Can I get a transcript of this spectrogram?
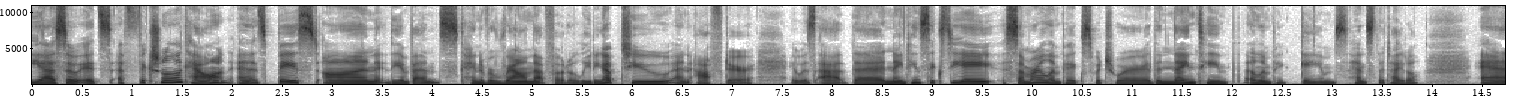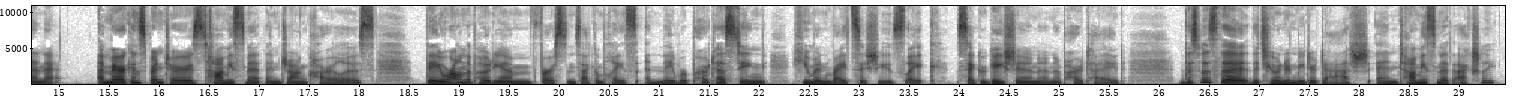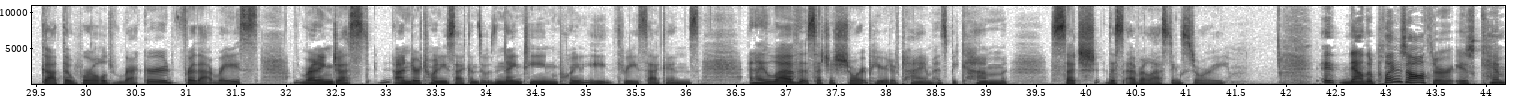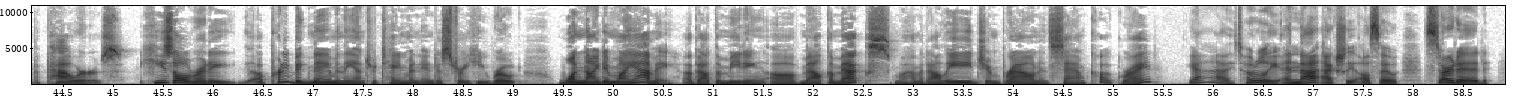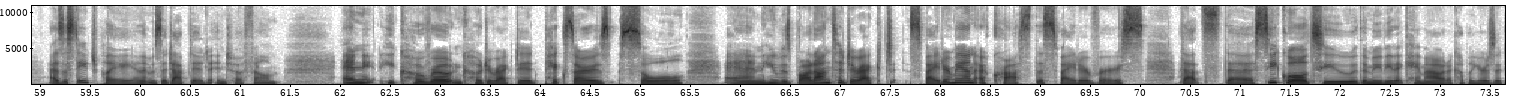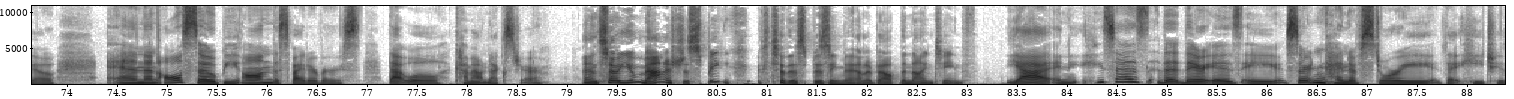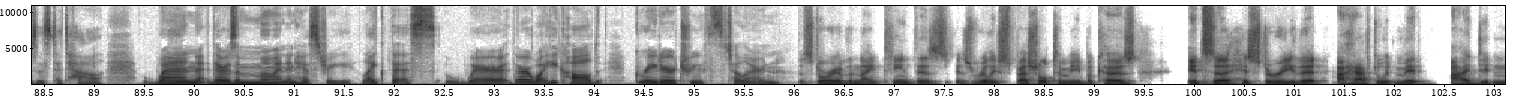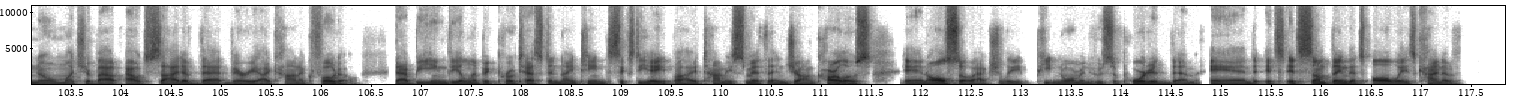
Yeah, so it's a fictional account and it's based on the events kind of around that photo, leading up to and after. It was at the 1968 Summer Olympics, which were the 19th Olympic Games, hence the title. And American sprinters Tommie Smith and John Carlos, they were on the podium first and second place, and they were protesting human rights issues like segregation and apartheid. This was the, the 200 meter dash, and Tommie Smith actually got the world record for that race, running just under 20 seconds. It was 19.83 seconds. And I love that such a short period of time has become such this everlasting story. It, now, the play's author is Kemp Powers. He's already a pretty big name in the entertainment industry. He wrote One Night in Miami about the meeting of Malcolm X, Muhammad Ali, Jim Brown, and Sam Cooke, right? Yeah, totally. And that actually also started as a stage play and it was adapted into a film. And he co wrote and co directed Pixar's Soul. And he was brought on to direct Spider Man Across the Spider Verse. That's the sequel to the movie that came out a couple years ago. And then also Beyond the Spider Verse, that will come out next year. And so you managed to speak to this busy man about the 19th. Yeah, and he says that there is a certain kind of story that he chooses to tell when there's a moment in history like this where there are what he called greater truths to learn. The story of the 19th is is really special to me because it's a history that I have to admit I didn't know much about outside of that very iconic photo that being the Olympic protest in 1968 by Tommie Smith and John Carlos, and also actually Pete Norman, who supported them. And it's it's something that's always kind of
